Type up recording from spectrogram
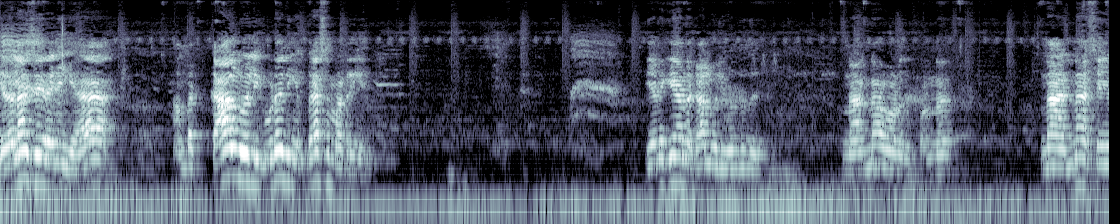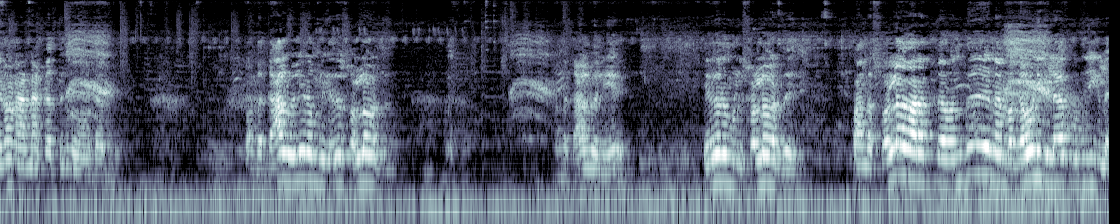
இதெல்லாம் செய்கிற நீங்கள் அந்த கால் வலி கூட நீங்கள் பேச மாட்டீங்க. எனக்கே அந்த கால் வலி வந்தது. நான் என்ன உனக்கு பண்ணேன்? நான் என்ன செய்யணும்? நான் என்ன கற்றுக்கணும் உங்கள்கிட்ட அந்த கால் வலி நம்மளுக்கு ஏதோ சொல்ல வருது. அந்த கால் வலி ஏதோ நம்மளுக்கு சொல்ல வருது. இப்போ அந்த சொல்ல வரத்தை வந்து நம்ம கவனிக்கல புரிஞ்சிக்கல.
